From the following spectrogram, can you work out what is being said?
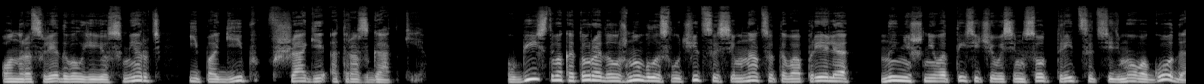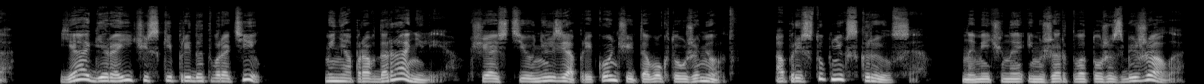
Он расследовал ее смерть и погиб в шаге от разгадки. Убийство, которое должно было случиться 17 апреля нынешнего 1837 года, я героически предотвратил. Меня, правда, ранили. К счастью, нельзя прикончить того, кто уже мертв. А преступник скрылся. Намеченная им жертва тоже сбежала.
